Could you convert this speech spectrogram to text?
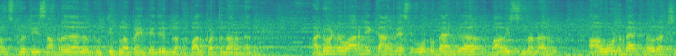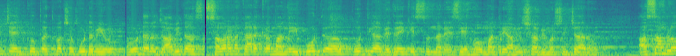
సంస్కృతి సాంప్రదాయాలు గుర్తింపులపై బెదిరింపులకు పాల్పడుతున్నారన్నారు. అటువంటి వారిని కాంగ్రెస్ ఓటు బ్యాంకుగా భావిస్తుందన్నారు. ఆ ఓటు బ్యాంకును రక్షించేందుకు ప్రతిపక్ష కూటమి ఓటరు జాబితా సవరణ కార్యక్రమాన్ని పూర్తిగా పూర్తిగా వ్యతిరేకిస్తుందనేసి హోంమంత్రి అమిత్ షా విమర్శించారు. అస్సాంలో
